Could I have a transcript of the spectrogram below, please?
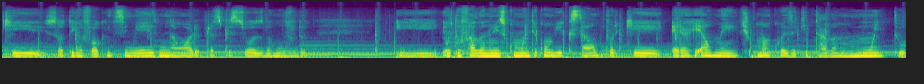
que só tem o foco em si mesmo e não olha para as pessoas do mundo. E eu tô falando isso com muita convicção porque era realmente uma coisa que tava muito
